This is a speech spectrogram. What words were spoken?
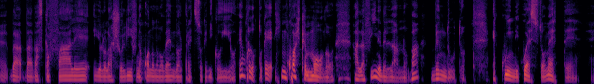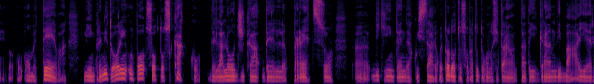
eh, da, da, da, scaffale, io lo lascio lì fino a quando non lo vendo al prezzo che dico io. È un prodotto che in qualche modo alla fine dell'anno va venduto e quindi questo mette eh, o metteva gli imprenditori un po' sotto scacco della logica del prezzo eh, di chi intende acquistare quel prodotto, soprattutto quando si tratta di grandi buyer,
